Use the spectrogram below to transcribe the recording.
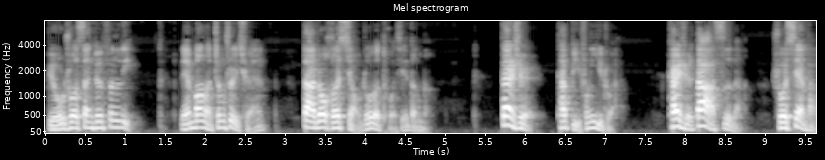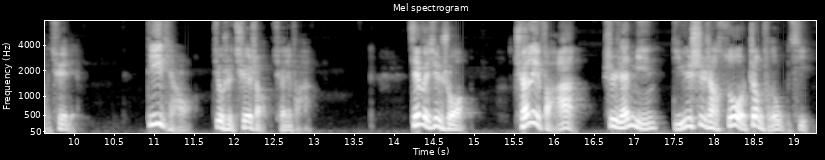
比如说三权分立、联邦的征税权、大州和小州的妥协等等。但是他笔锋一转，开始大肆的说宪法的缺点。第一条就是缺少权利法案。杰斐逊说，权利法案是人民抵御世上所有政府的武器，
